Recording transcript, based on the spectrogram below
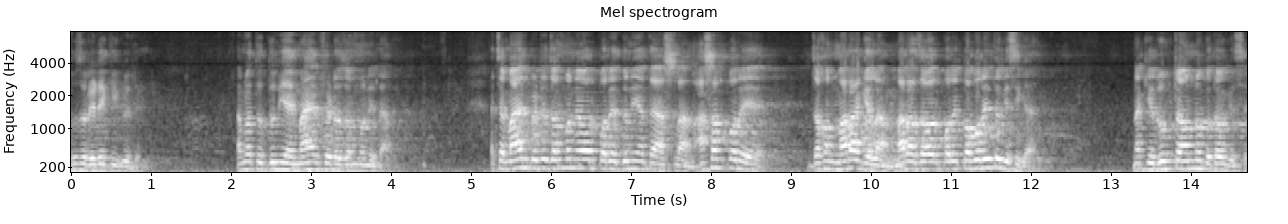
হুজুর, এটা কি কইলেন? আমরা তো দুনিয়ায় মায়ের পেটে জন্ম নিলাম। আচ্ছা মায়ের পেটে জন্ম নেওয়ার পরে দুনিয়াতে আসলাম। আসার পরে যখন মারা গেলাম, মারা যাওয়ার পরে কবরেই তো গেছি গা। নাকি রূপটা অন্য কোথাও গেছে?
